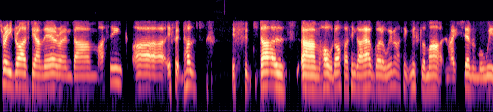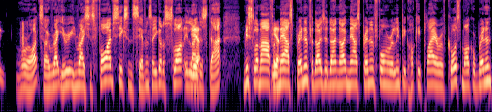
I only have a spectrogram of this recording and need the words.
three drives down there, and um, I think uh, if it does, if it does um, hold off, I think I have got a win. I think Miss Lamar in race seven will win. All right, so you're in races five, six, and seven, so you've got a slightly later yep. start. Miss Lamar for yep. Mouse Brennan. For those who don't know, Mouse Brennan, former Olympic hockey player, of course, Michael Brennan,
